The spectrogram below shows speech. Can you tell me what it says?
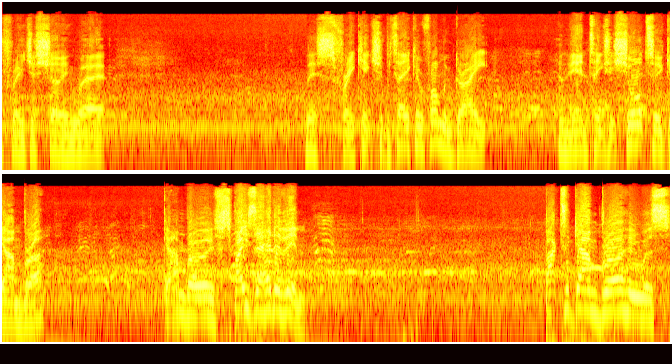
Referee just showing where this free kick should be taken from and great. In the end takes it short to Gambra. Gambra with space ahead of him. Back to Gambra who was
